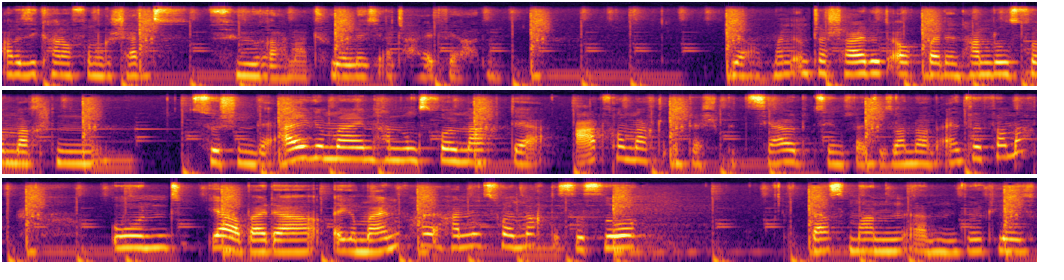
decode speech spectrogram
aber sie kann auch vom Geschäftsführer natürlich erteilt werden. Ja, man unterscheidet auch bei den Handlungsvollmachten zwischen der allgemeinen Handlungsvollmacht, der Artvollmacht und der Spezial- bzw. Sonder- und Einzelvollmacht. Und ja, bei der allgemeinen Handlungsvollmacht ist es so, dass man ähm, wirklich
